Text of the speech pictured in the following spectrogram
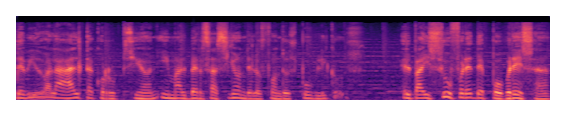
debido a la alta corrupción y malversación de los fondos públicos el país sufre de pobreza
